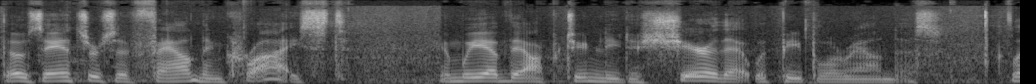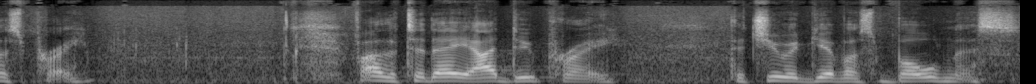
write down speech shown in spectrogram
Those answers are found in Christ, and we have the opportunity to share that with people around us. Let's pray. Father, today I do pray that you would give us boldness.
